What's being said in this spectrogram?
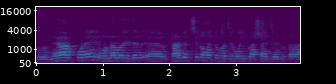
তো নেওয়ার পরে অন্যান্য এদের টার্গেট ছিল হয়তো বা যে ওই বাসায় যেহেতু তারা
